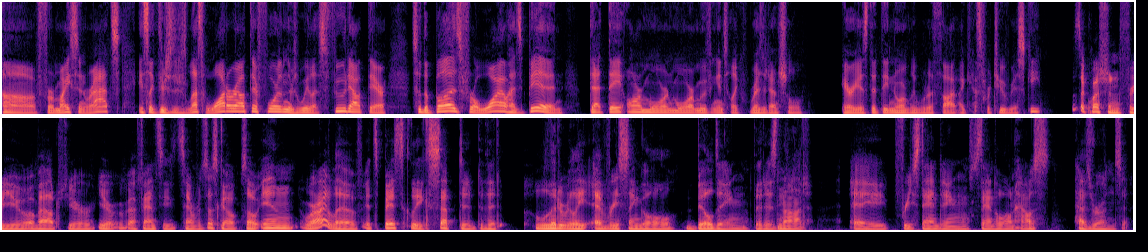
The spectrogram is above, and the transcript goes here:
Uh, for mice and rats, it's like there's there's less water out there for them. There's way less food out there. So the buzz for a while has been that they are more and more moving into like residential areas that they normally would have thought, I guess, were too risky. This is a question for you about your your uh, fancy San Francisco. So in where I live, it's basically accepted that literally every single building that is not a freestanding standalone house has rodents in it.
